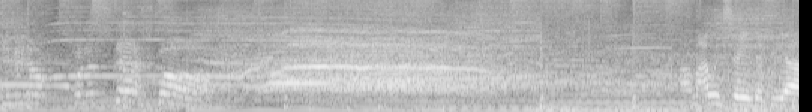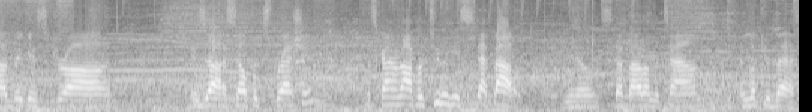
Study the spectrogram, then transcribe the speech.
Give it up for the Stash Bomb! Um, I would say that the uh, biggest draw is uh, self-expression. It's kind of an opportunity to step out, you know, step out on the town and look your best.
